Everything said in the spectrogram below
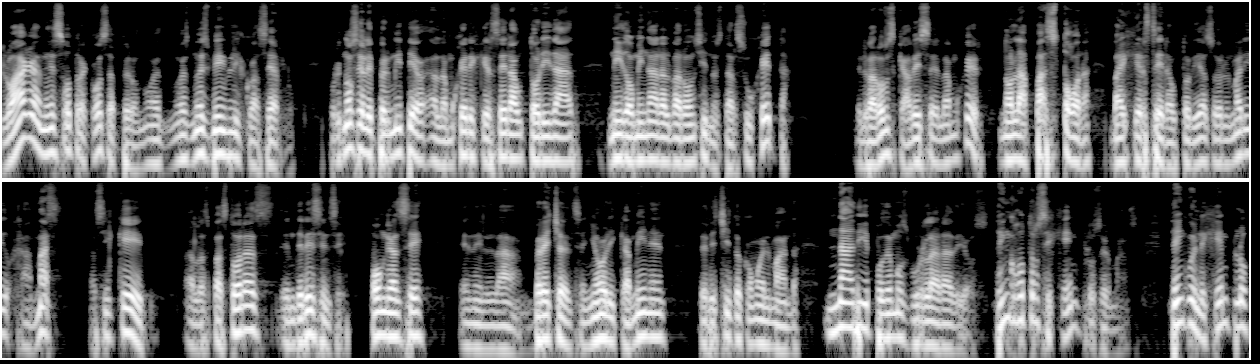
Lo hagan es otra cosa, pero no es bíblico hacerlo. Porque no se le permite a la mujer ejercer autoridad ni dominar al varón, sino estar sujeta. El varón es cabeza de la mujer, no la pastora va a ejercer autoridad sobre el marido, jamás. Así que a las pastoras enderecense, pónganse en la brecha del Señor y caminen derechito como Él manda. Nadie podemos burlar a Dios. Tengo otros ejemplos, hermanos. Tengo el ejemplo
